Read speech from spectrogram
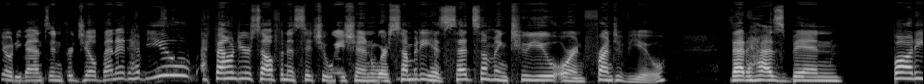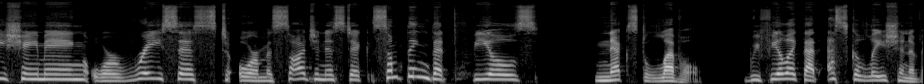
Jody Vance in for Jill Bennett. Have you found yourself in a situation where somebody has said something to you or in front of you that has been body shaming or racist or misogynistic, something that feels next level? we feel like that escalation of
